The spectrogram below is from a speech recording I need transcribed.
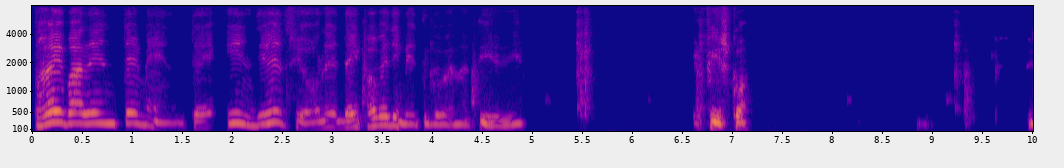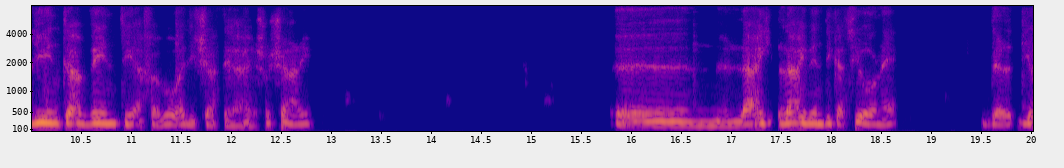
prevalentemente in direzione dei provvedimenti governativi. Il fisco, gli interventi a favore di certe aree sociali, eh, la, la, rivendicazione del, di,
